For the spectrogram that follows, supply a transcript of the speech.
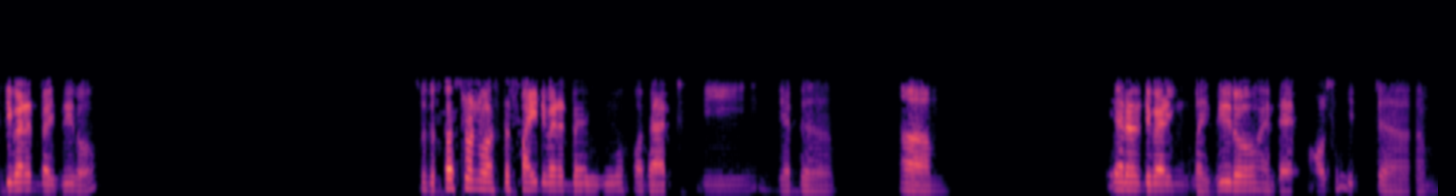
divided by 0. So the first one was the 5 divided by 0 for that we get the um, error dividing by 0 and then also it um,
